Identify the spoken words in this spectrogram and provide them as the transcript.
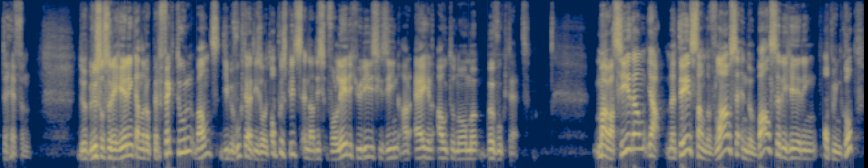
te heffen. De Brusselse regering kan dat ook perfect doen, want die bevoegdheid is ooit opgesplitst en dat is volledig juridisch gezien haar eigen autonome bevoegdheid. Maar wat zie je dan? Ja, meteen staan de Vlaamse en de Waalse regering op hun kop.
